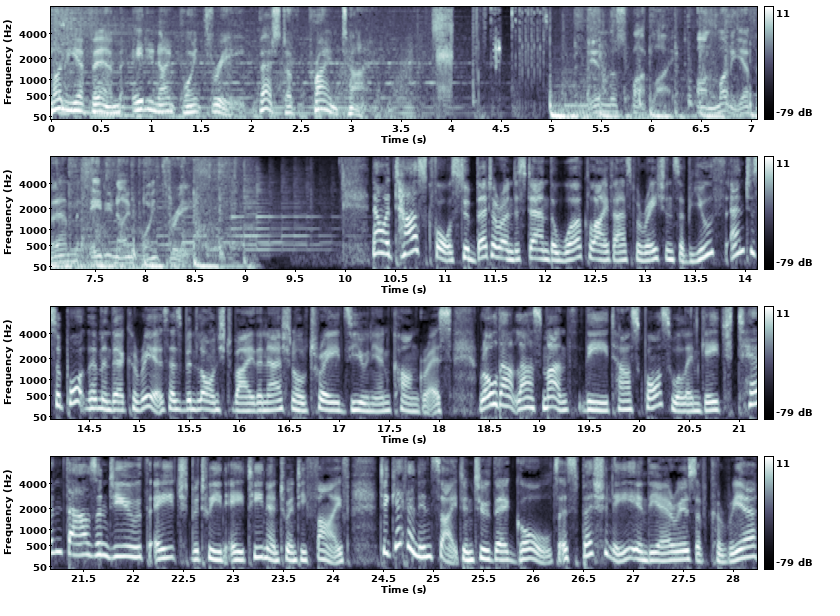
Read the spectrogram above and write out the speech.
Money FM 89.3, best of prime time. In the spotlight on Money FM 89.3. Now, a task force to better understand the work life aspirations of youth and to support them in their careers has been launched by the National Trades Union Congress. Rolled out last month, the task force will engage 10,000 youth aged between 18 and 25 to get an insight into their goals, especially in the areas of career,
